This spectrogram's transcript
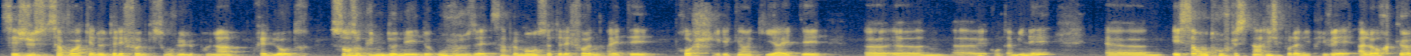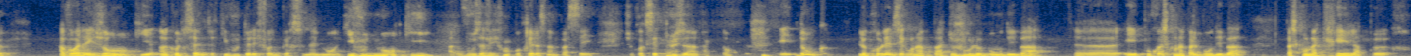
C'est juste savoir qu'il y a deux téléphones qui sont venus l'un près de l'autre, sans aucune donnée de où vous êtes. Simplement, ce téléphone a été proche de quelqu'un qui a été contaminé, et ça, on trouve que c'est un risque pour la vie privée, alors que avoir des gens qui, un call center qui vous téléphone personnellement, qui vous demande qui vous avez rencontré la semaine passée, je crois que c'est plus impactant. Et donc, le problème, c'est qu'on n'a pas toujours le bon débat. Euh, et pourquoi est-ce qu'on n'a pas le bon débat? Parce qu'on a créé la peur.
